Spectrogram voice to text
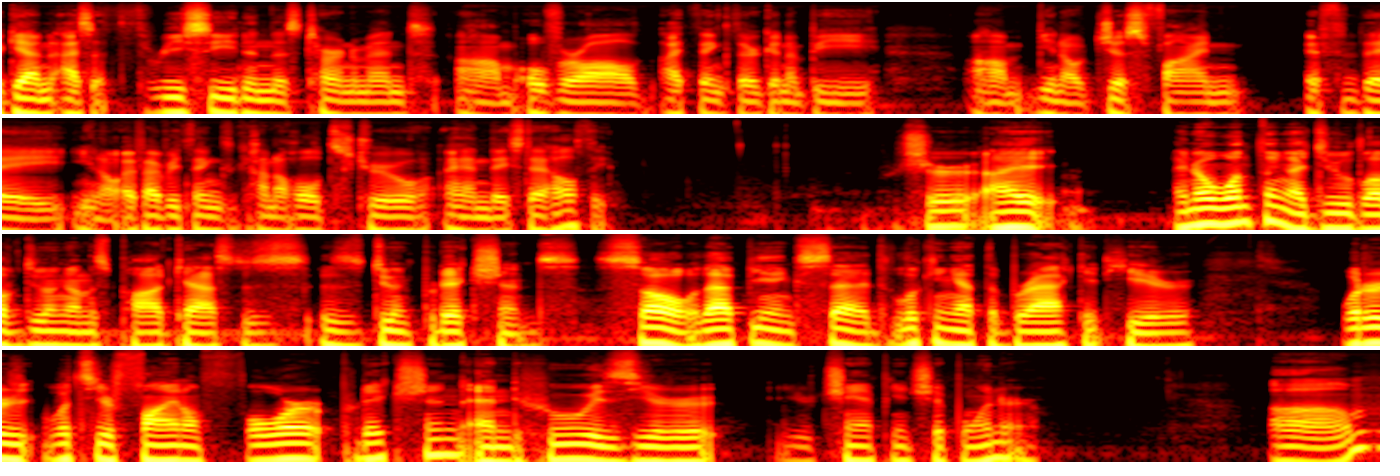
again, as a three seed in this tournament, um, overall, I think they're going to be, um, you know, just fine if they, you know, if everything kind of holds true and they stay healthy. For sure, I, I know one thing I do love doing on this podcast is is doing predictions. So that being said, looking at the bracket here, what are what's your final four prediction and who is your your championship winner? Um,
